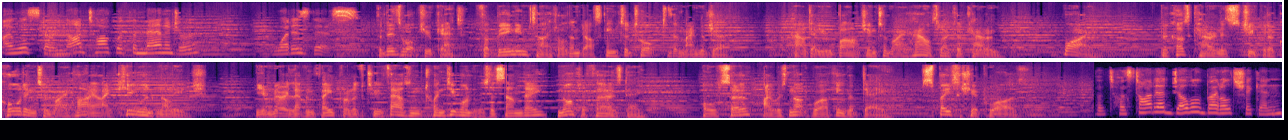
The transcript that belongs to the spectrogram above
I will start not talk with the manager. What is this? That is what you get for being entitled and asking to talk to the manager. How dare you barge into my house like a Karen? Why? Because Karen is stupid according to my high IQ and knowledge. You know 11th April of 2021 was a Sunday, not a Thursday. Also, I was not working that day. Spaceship was. of tostada double buttle chicken,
